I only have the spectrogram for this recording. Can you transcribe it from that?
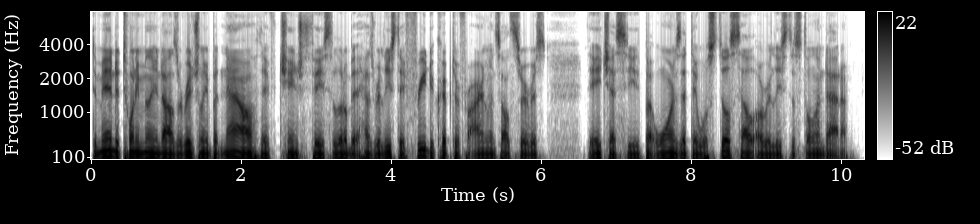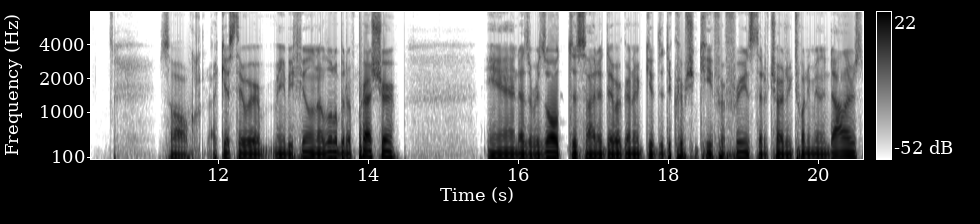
demanded $20 million originally, but now they've changed face a little bit, has released a free decryptor for Ireland's health service, the HSE, but warns that they will still sell or release the stolen data. So I guess they were maybe feeling a little bit of pressure, and as a result, decided they were going to give the decryption key for free instead of charging twenty million dollars.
